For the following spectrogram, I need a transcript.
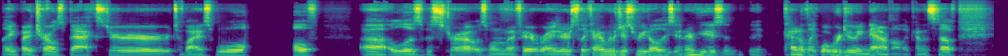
like by Charles Baxter, Tobias Wolff, uh, Elizabeth Strout was one of my favorite writers. Like I would just read all these interviews and, and, kind of like what we're doing now and all that kind of stuff.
